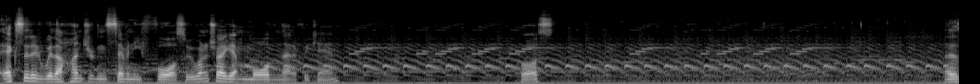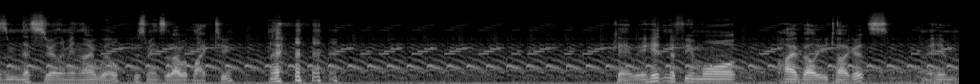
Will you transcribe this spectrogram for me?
exited with 174, so we want to try to get more than that if we can. Of course. That doesn't necessarily mean that I will, it just means that I would like to. okay, we're hitting a few more high value targets. We're hitting,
